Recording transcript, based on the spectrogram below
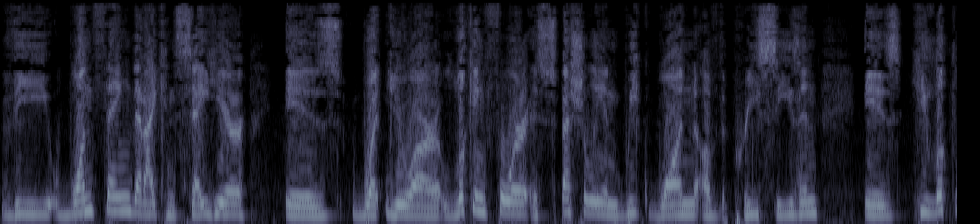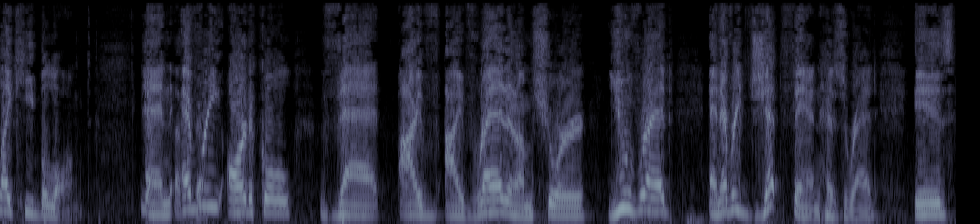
the one thing that I can say here is what you are looking for, especially in week one of the preseason, is he looked like he belonged. Yeah, and every article that I've I've read, and I'm sure you've read, and every Jet fan has read, is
